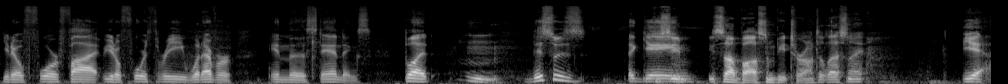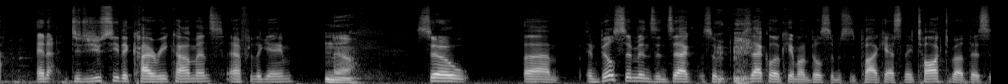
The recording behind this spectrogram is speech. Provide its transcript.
you know four five you know four three whatever in the standings. But hmm. this was a You, game. see, you saw Boston beat Toronto last night? Yeah, and did you see the Kyrie comments after the game? No. So, um, and Bill Simmons and Zach, so Zach Lowe came on Bill Simmons' podcast and they talked about this.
